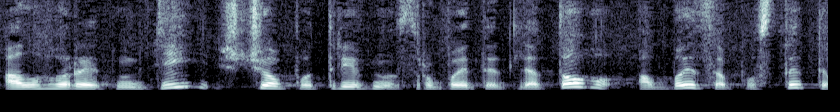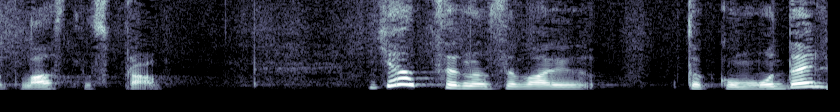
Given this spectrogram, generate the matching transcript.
алгоритм дій, що потрібно зробити для того, аби запустити власну справу. Я це називаю таку модель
